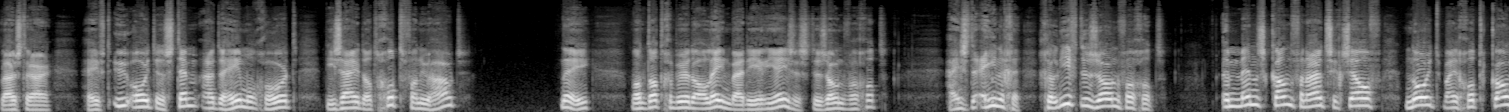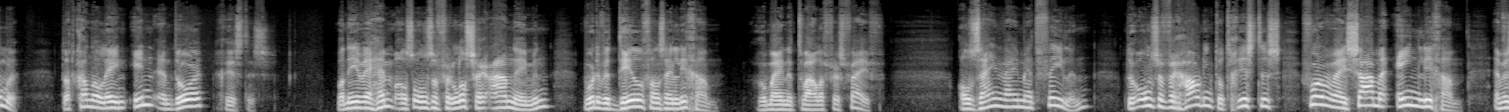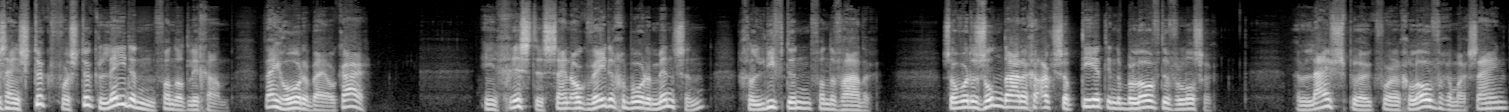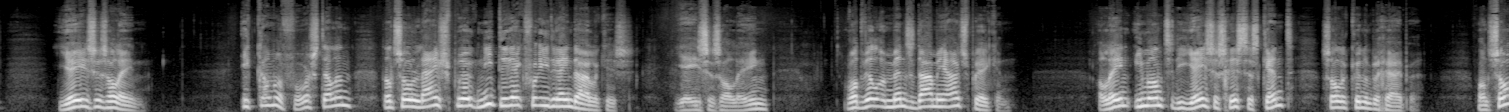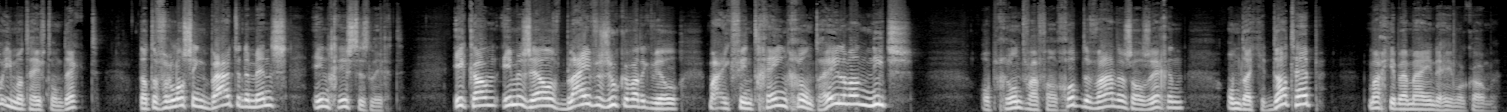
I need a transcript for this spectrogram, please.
Luisteraar, heeft u ooit een stem uit de hemel gehoord die zei dat God van u houdt? Nee, want dat gebeurde alleen bij de Heer Jezus, de Zoon van God. Hij is de enige, geliefde Zoon van God. Een mens kan vanuit zichzelf nooit bij God komen. Dat kan alleen in en door Christus. Wanneer we Hem als onze Verlosser aannemen, worden we deel van Zijn lichaam. Romeinen 12, vers 5. Al zijn wij met velen, door onze verhouding tot Christus vormen wij samen één lichaam en we zijn stuk voor stuk leden van dat lichaam. Wij horen bij elkaar. In Christus zijn ook wedergeboren mensen geliefden van de Vader. Zo worden zondaren geaccepteerd in de beloofde Verlosser. een lijfspreuk voor een gelovige mag zijn: Jezus alleen. Ik kan me voorstellen dat zo'n lijfspreuk niet direct voor iedereen duidelijk is. Jezus alleen. Wat wil een mens daarmee uitspreken? Alleen iemand die Jezus Christus kent, zal het kunnen begrijpen. Want zo iemand heeft ontdekt dat de verlossing buiten de mens in Christus ligt. Ik kan in mezelf blijven zoeken wat ik wil, maar ik vind geen grond, helemaal niets. Op grond waarvan God de Vader zal zeggen: Omdat je dat hebt, mag je bij mij in de hemel komen.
